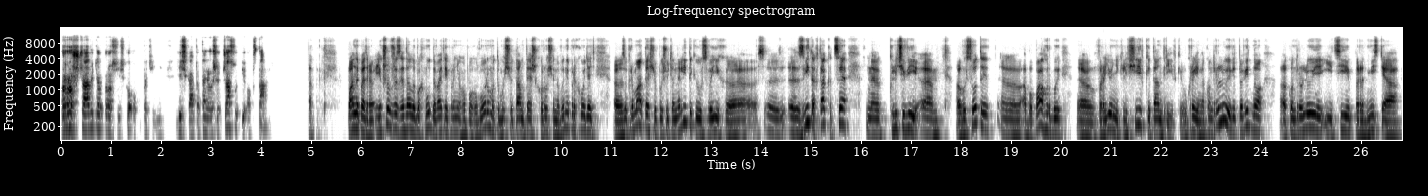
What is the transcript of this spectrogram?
розчавить російсько-окупаційні війська. Питання лише часу і обставин. Пане Петре, якщо вже згадали Бахмут, давайте і про нього поговоримо, тому що там теж хороші новини приходять. Е, Зокрема, те, що пишуть аналітики у своїх е, е, звітах, так це ключові висоти або пагорби в районі Кліщівки та Андріївки. Україна контролює, відповідно, контролює і ці передмістя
